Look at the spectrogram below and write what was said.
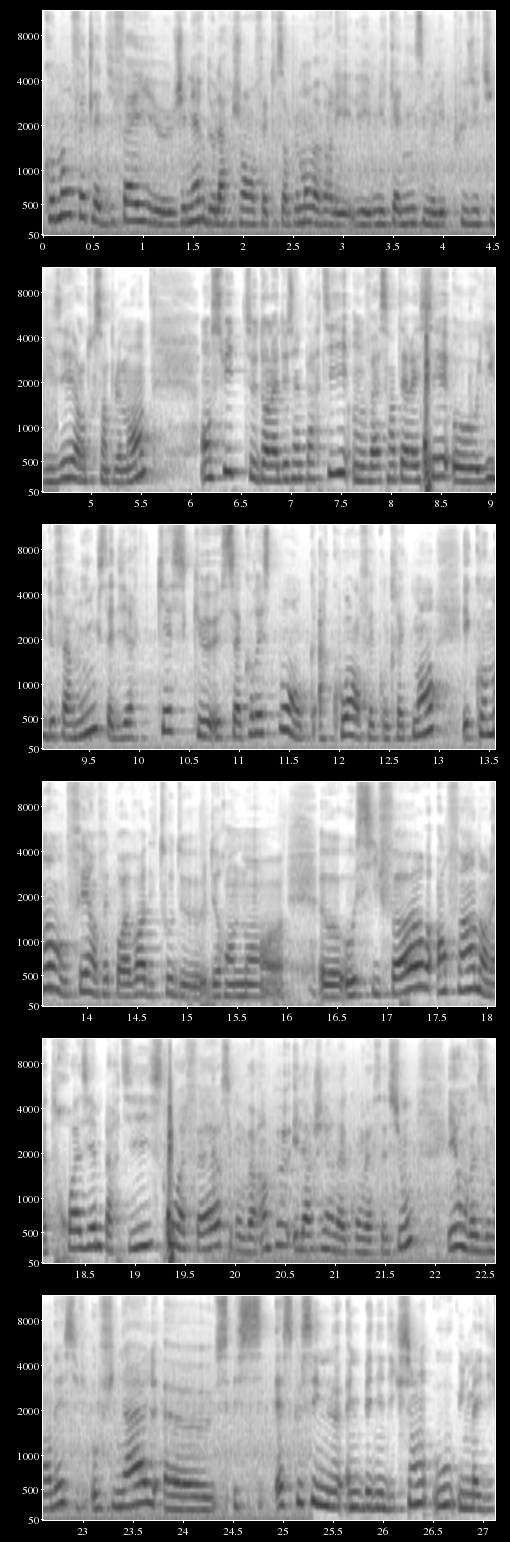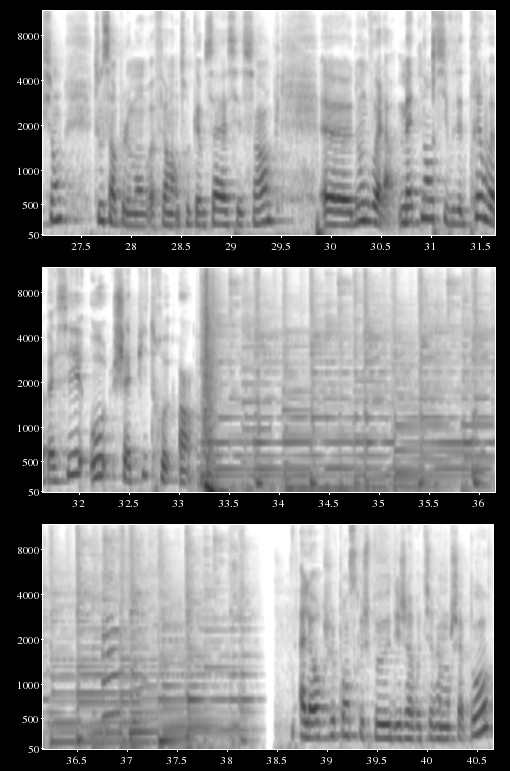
comment en fait la DeFi génère de l'argent. En fait, tout simplement, on va voir les, mécanismes les plus utilisés, hein, tout simplement. Ensuite, dans la deuxième partie, on va s'intéresser au yield farming, c'est-à-dire qu'est-ce que ça correspond à quoi en fait concrètement et comment on fait en fait pour avoir des taux de, rendement euh, aussi forts. Enfin, dans la troisième partie, ce qu'on va faire, c'est qu'on va un peu élargir la conversation et on va se demander si au final, euh, est-ce que c'est une, bénédiction ou une malédiction? Tout simplement, on va faire un truc comme ça assez simple. Euh, donc voilà, maintenant si vous êtes prêts, on va passer au chapitre 1. Alors, je pense que je peux déjà retirer mon chapeau.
